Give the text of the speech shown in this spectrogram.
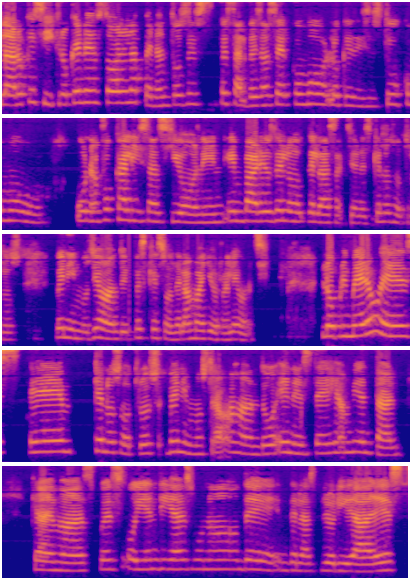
Claro que sí, creo que en esto vale la pena entonces, pues tal vez hacer como lo que dices tú, como una focalización en, en varios de, los de las acciones que nosotros venimos llevando y pues que son de la mayor relevancia. Lo primero es eh, que nosotros venimos trabajando en este eje ambiental que además pues hoy en día es una de, de, las prioridades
